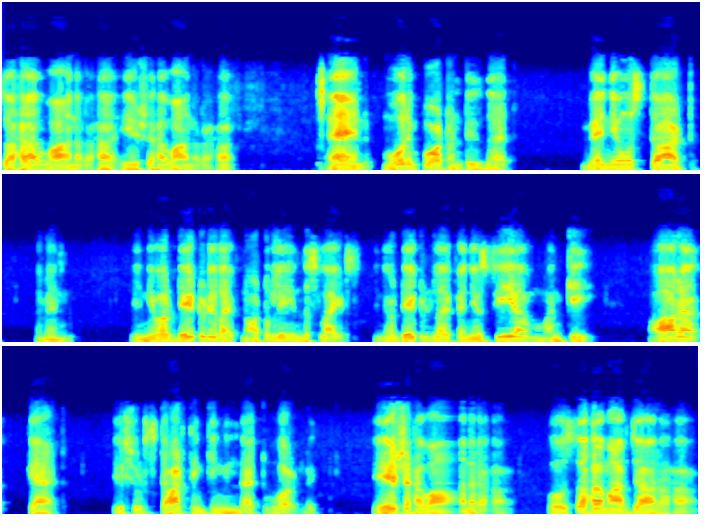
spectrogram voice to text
sah vanarah eshah vanarah and more important is that when you start i mean in your day to day life not only in the slides in your day to day life when you see a monkey or a cat you should start thinking in that word like eshah vanarah oh sah marjarah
